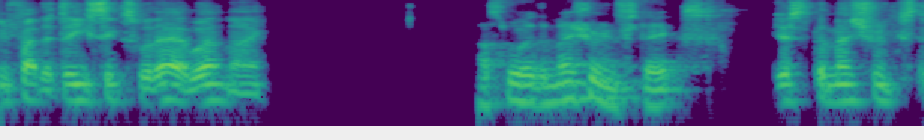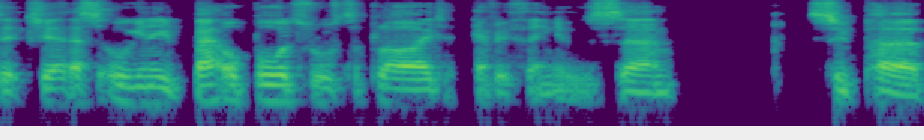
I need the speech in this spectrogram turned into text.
In fact, the D6 were there, weren't they? That's where the measuring sticks. Just the measuring sticks, yeah. That's all you need. Battle boards were all supplied, everything. It was um, superb,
